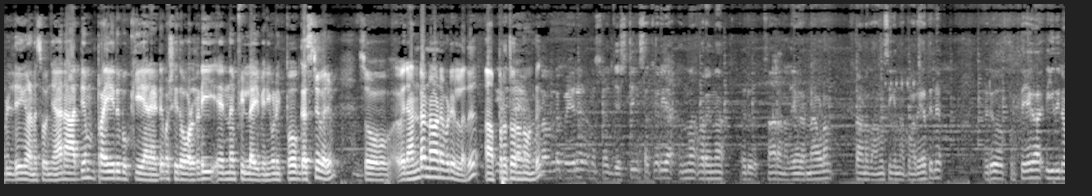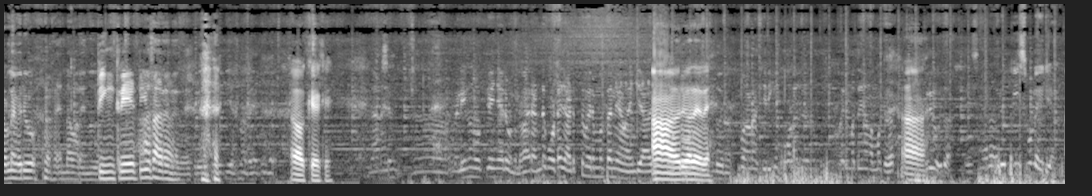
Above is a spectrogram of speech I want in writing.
ബിൽഡിംഗ് ആണ്. സോ ഞാൻ ആദ്യം ട്രൈ ചെയ്ത് ബുക്ക് ചെയ്യാനായിട്ട്. പക്ഷെ ഇത് ഓൾറെഡി എന്ന് ഫില്ലായി എനിക്ക് ഇപ്പോൾ ഗസ്റ്റ് വരും. സോ രണ്ടെണ്ണമാണ് ഇവിടെ ഉള്ളത്. അപ്പുറത്തൊരെണ്ണം ഉണ്ട്. അവരുടെ പേര് മിസ്റ്റർ ജസ്റ്റിൻ സക്കറിയ എന്ന് പറയുന്ന ഒരു സാറാണ്. അദ്ദേഹം എറണാകുളം ആണ് താമസിക്കുന്നത്. അപ്പോൾ അദ്ദേഹത്തിന്റെ ഒരു പ്രത്യേക രീതിയിലുള്ള ഒരു എന്താ പറയുന്നത്? പിങ്ക് ക്രിയേറ്റീവ് സാധനമാണ് ഓക്കെ ഓക്കെ ആ, വെളിയിൽ നോക്കി കഴിഞ്ഞാലും ഉണ്ടല്ലോ. ആ രണ്ട് കോട്ടേജ് അടുത്ത് വരുമ്പോൾ തന്നെയാണ് അതിന്റെ ആ ആ ഒരു അതെ അതെ. ശരിക്കും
